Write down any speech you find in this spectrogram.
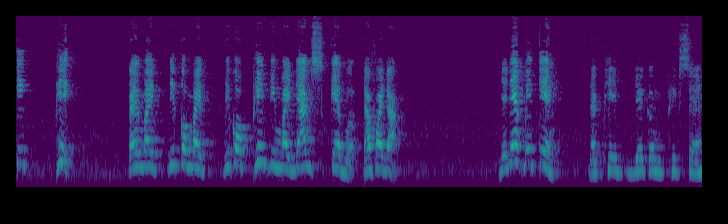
cái pig, cái mày đi có mày đi có pig đi mày đang scammer, đã phải đặt. Để đẹp mấy tiền, đã khi cầm pig say,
